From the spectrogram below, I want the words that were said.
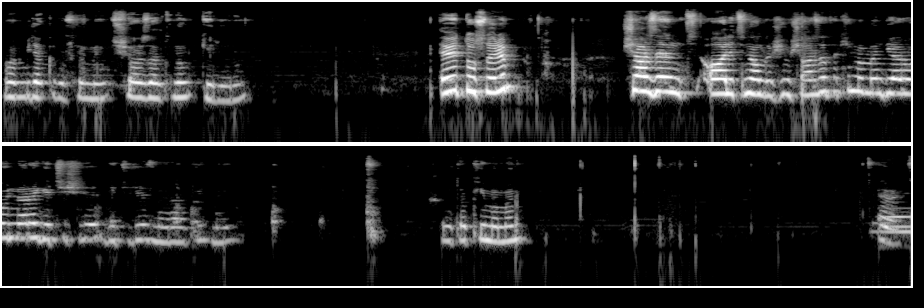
Hemen bir dakika dostlarım ben şarj alıp geliyorum. Evet dostlarım. Şarj aletini aldım. Şimdi şarja takayım hemen diğer oyunlara geçiş geçeceğiz merak etmeyin. Şunu takayım hemen. Evet.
